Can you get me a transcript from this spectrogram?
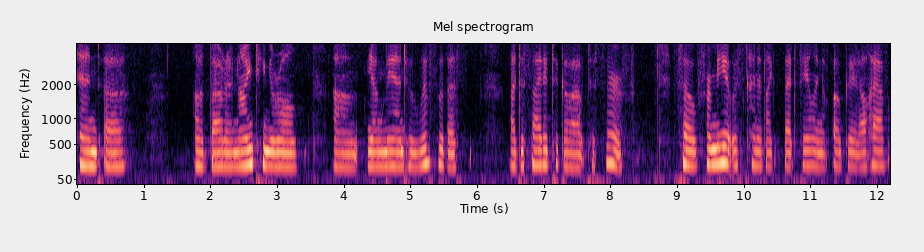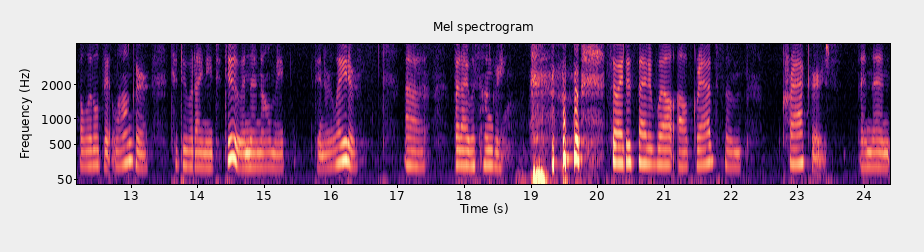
and uh, about a 19 year old um, young man who lives with us uh, decided to go out to surf. So for me, it was kind of like that feeling of, oh, good, I'll have a little bit longer to do what I need to do, and then I'll make dinner later. Uh, but I was hungry. so I decided, well, I'll grab some crackers and then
